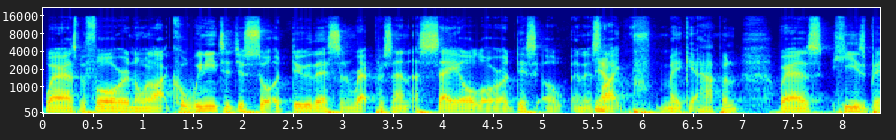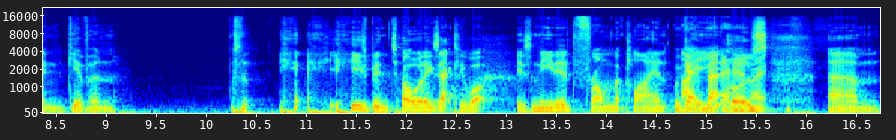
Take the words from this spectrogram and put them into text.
whereas before we're normally like cool we need to just sort of do this and represent a sale or a dis and it's Yeah. like pff, make it happen whereas he's been given he's been told exactly what is needed from the client, i.e. here, us. Um,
